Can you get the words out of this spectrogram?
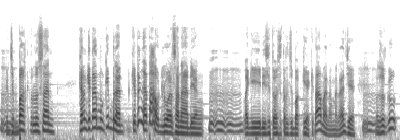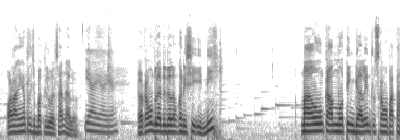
Mm-mm. kejebak terusan. Kan kita mungkin berad kita nggak tahu di luar sana ada yang Mm-mm. lagi di situasi terjebak ya kita aman-aman aja. Mm-mm. Maksudku orang yang terjebak di luar sana loh. Iya iya iya. Kalau kamu berada dalam kondisi ini mau kamu tinggalin terus kamu patah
